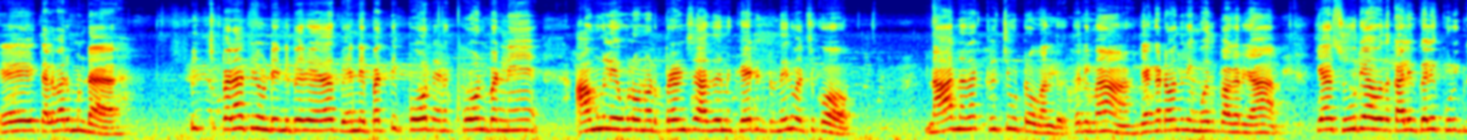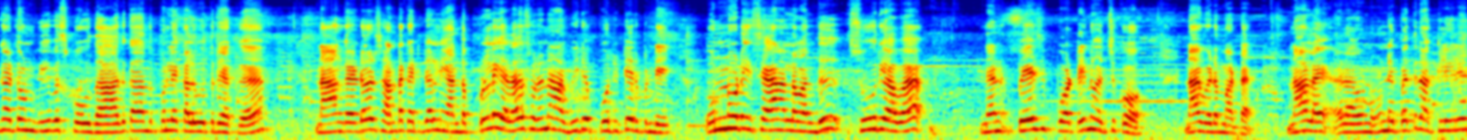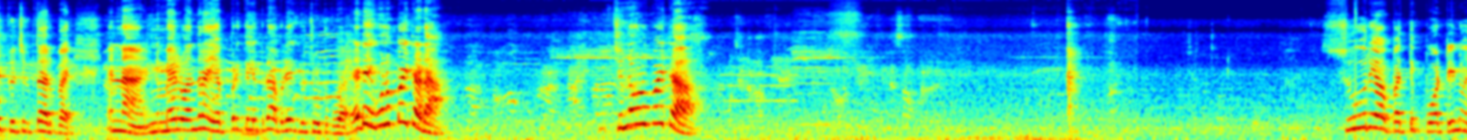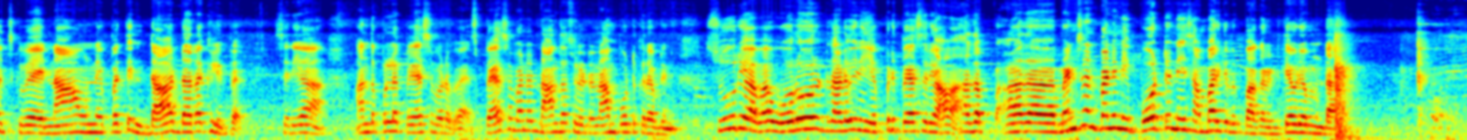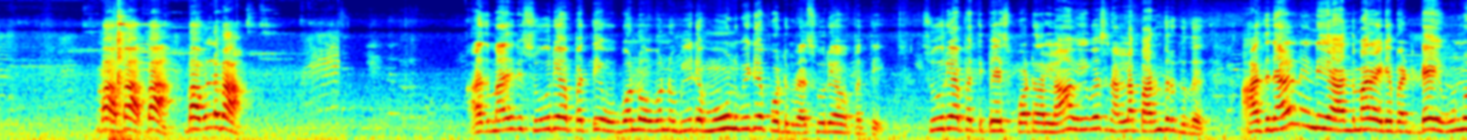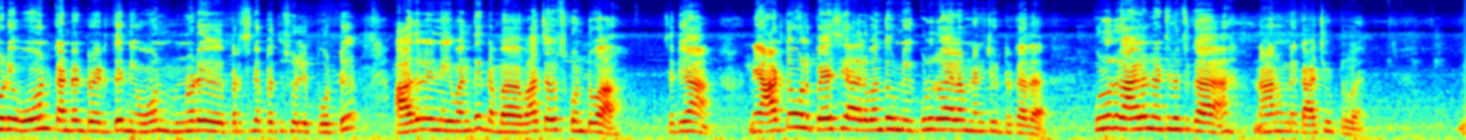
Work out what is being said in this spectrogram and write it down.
ஏய் தலைவர் முண்டா. பிச்சு பெனாத்திரி உண்டு இன்னி பேர் ஏதாவது என்னை பற்றி போன் எனக்கு ஃபோன் பண்ணி. அவங்களே இவங்கள உன்னோட ஃப்ரெண்ட்ஸ் அதுன்னு கேட்டுக்கிட்டு இருந்தேன்னு வச்சுக்கோ. நார்னராக கிழிச்சு விட்டுருவோம் வந்து தெரியுமா? எங்கிட்ட வந்து நீ மோதி பார்க்குறியா? ஏன் சூர்யாவது கழுவி கழுவி குடிக்கிறத உனக்கு வீவஸ் போகுதா? அதுக்காக அந்த பிள்ளைய கழுவுத்துறையாக்கு? நாங்கள் ரெண்டு பேரும் சண்டை கட்டிட்டாலும் நீ அந்த பிள்ளை ஏதாவது சொன்னால் நான் வீடியோ போட்டுகிட்டே இருப்பேன்டி. உன்னுடைய சேனலில் வந்து சூர்யாவை நென் பேசி போட்டேன்னு வச்சுக்கோ. நான் விட மாட்டேன். நான் உன்னை- பற்றி நான் கிளியிலே கிழிச்சுட்டு தான் இருப்பேன். என்ன இனிமேல் வந்து நான் எப்படி கிளிப்பேன் அப்படியே கிழிச்சு விட்டுக்குவேன். ஏடே இவ்வளோ போயிட்டாடா? சின்னவளு போயிட்டா? சூர்யாவை பற்றி போட்டேன்னு வச்சுக்குவேன். நான் உன்னை பற்றி டார் டாராக கிழிப்பேன். சரியா? அந்த பிள்ளை பேச விட பேச வேண்டாம் நான் தான் சொல்லிட்டேன் நான் போட்டுக்கிறேன் அப்படின்னு. சூர்யாவை ஒரு ஒரு தடவை நீ எப்படி பேசுறியோ அதை அதை மென்ஷன் பண்ணி நீ போட்டு நீ சம்பாதிக்கிறதுக்கு பார்க்குறேன் தேவையா முண்டா? பா பா பா பா உள்ள பா அது மாதிரி சூர்யா பற்றி ஒவ்வொன்றும் ஒவ்வொன்றும் வீடியோ மூணு வீடியோ போட்டுக்கிற சூர்யாவை பற்றி சூர்யா பற்றி பேசி போட்டதெல்லாம் வியூவர்ஸ் நல்லா பறந்துருக்குது. அதனால நீ நீ அந்த மாதிரி ஐடியா பண்ணிட்டே டேய் உன்னுடைய ஓன் கண்டென்ட் எடுத்து நீ ஓன் உன்னுடைய பிரச்சனையை பற்றி சொல்லி போட்டு அதில் நீ வந்து நம்ம வாட்ச் ஹவுஸ் கொண்டு வா. சரியா? நீ அடுத்தவங்களுக்கு பேசி அதில் வந்து உன்னை குளிர் நினச்சிக்கிட்டு இருக்காத. குளிர் நினச்சின்னு வச்சுக்க நான் உன்னை காய்ச்சி விட்ருவேன்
